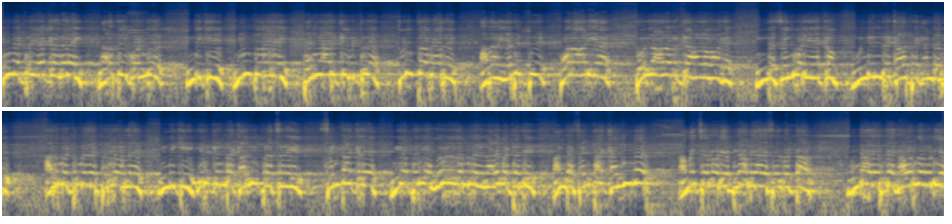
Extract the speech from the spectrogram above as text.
எண்ணற்ற இயக்கங்களை நடத்தி கொண்டு இன்னைக்கு மின்துறையை தனியாருக்கு இந்த செங்கோடி இயக்கம் முன்னின்று களத்தை கண்டது. அது மட்டுமல்ல பெரியவர்களே இன்னைக்கு இருக்கின்ற கல்வி பிரச்சனையில் சென்டாக்கிலே மிகப்பெரிய ஊழல் நடைபெற்றது. அந்த சென்டா கல்வியினர் அமைச்சருடைய பினாமியாக செயல்பட்டார். முன்னால் இருந்த கவர்னருடைய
